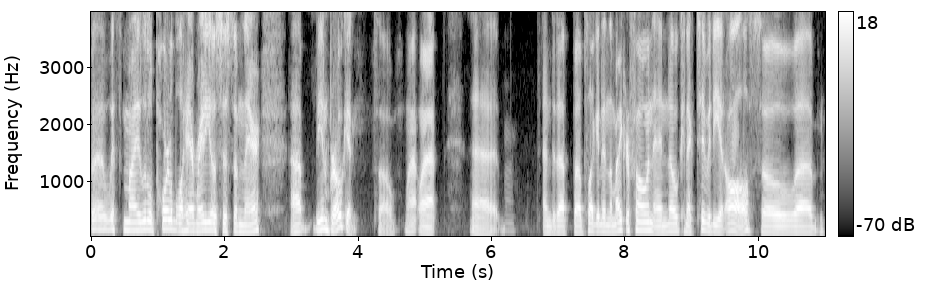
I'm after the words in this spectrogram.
uh, with my little portable ham radio system there uh, being broken. So, wah, wah. Uh, ended up uh, plugging in the microphone and no connectivity at all. So, um,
